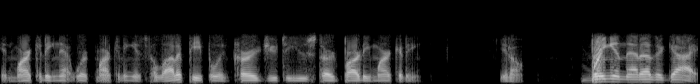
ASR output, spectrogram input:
in marketing network marketing is a lot of people encourage you to use third party marketing. You know, bring in that other guy.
